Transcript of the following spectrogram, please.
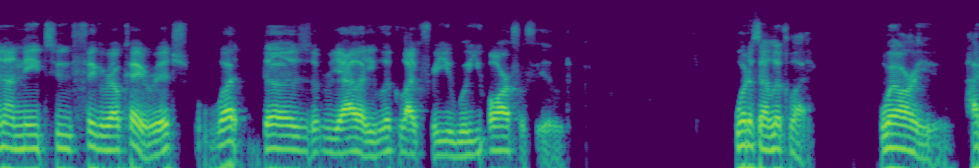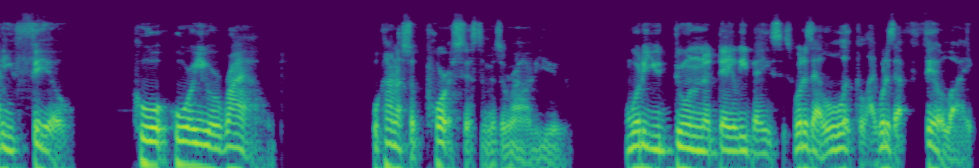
and I need to figure out, okay, Rich, what does a reality look like for you where you are fulfilled? What does that look like? Where are you? How do you feel? Who, who are you around? What kind of support system is around you? What are you doing on a daily basis? What does that look like? What does that feel like?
